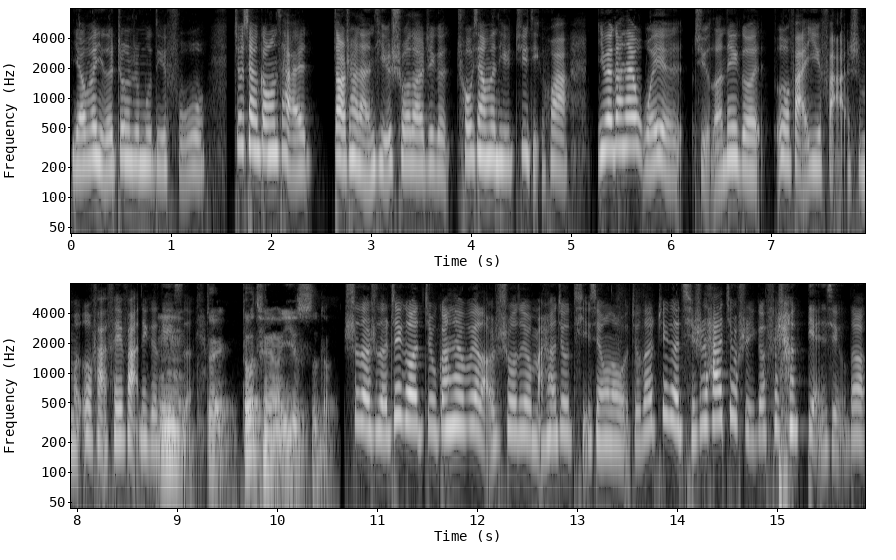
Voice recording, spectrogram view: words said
你要为你的政治目的服务。就像刚才。道岔难题说到这个抽象问题具体化，因为刚才我也举了那个恶法亦法，什么恶法非法那个例子，嗯，对，都挺有意思的。是的，是的，这个就刚才魏老师说的，就马上就提醒了。我觉得这个其实它就是一个非常 典型的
